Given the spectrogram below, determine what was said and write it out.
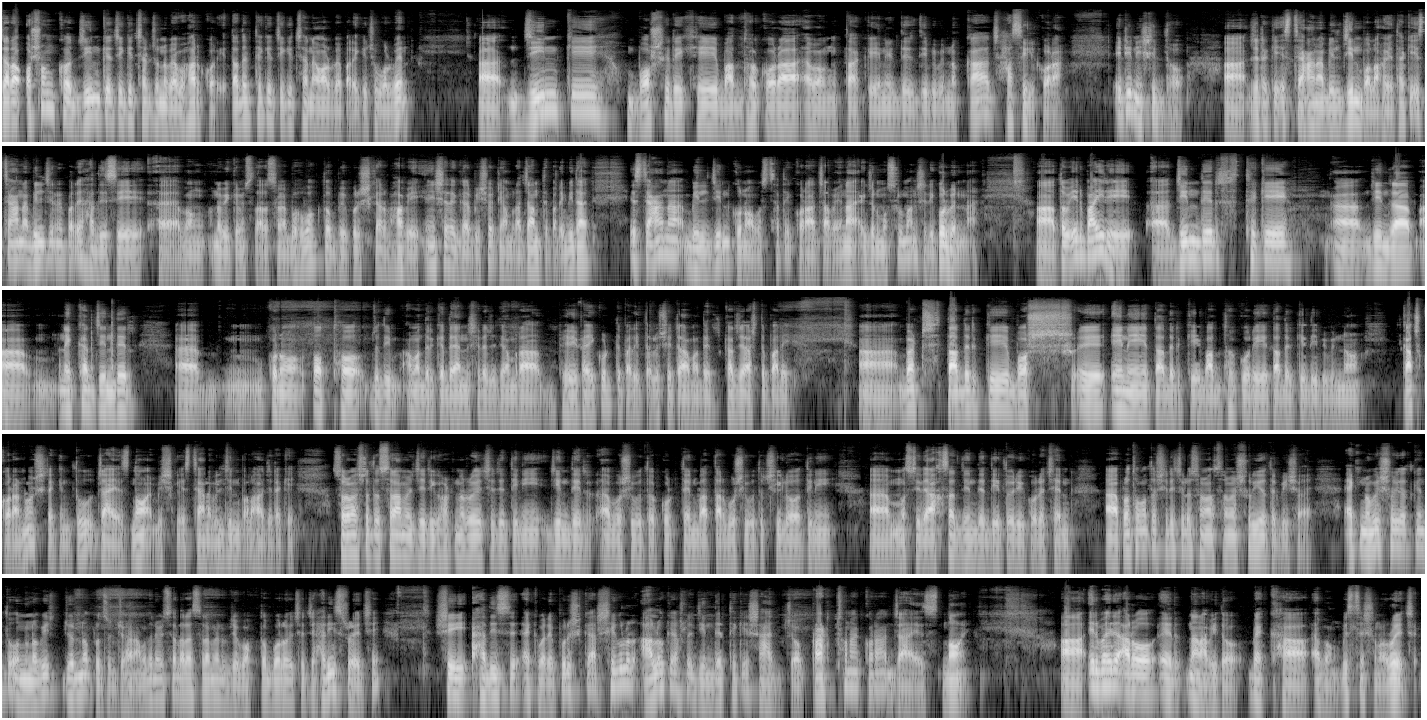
যারা অসংখ্য জিনকে চিকিৎসার জন্য ব্যবহার করে, তাদের থেকে চিকিৎসা নেওয়ার ব্যাপারে কিছু বলবেন? জিনকে বশে রেখে বাধ্য করা এবং তাকে নির্দেশ দিয়ে বিভিন্ন কাজ হাসিল করা, এটি নিষিদ্ধ। যেটাকে ইস্তেহানা বিল জিন বলা হয়ে থাকে। ইস্তেহানা বিল জিনের পরে হাদিসে এবং নবী করিম সাল্লাহ বহু বক্তব্যে পরিষ্কারভাবে নিষেধাজ্ঞার বিষয়টি আমরা জানতে পারি। বিধায় ইস্তেহানা বিল জিন কোনো অবস্থাতে করা যাবে না। একজন মুসলমান সেটি করবেন না। তবে এর বাইরে জিনদের থেকে জিনরা নেককার জিনদের কোনো তথ্য যদি আমাদেরকে দেন, সেটা যদি আমরা ভেরিফাই করতে পারি, তাহলে সেটা আমাদের কাজে আসতে পারে। বাট তাদেরকে বসে এনে তাদেরকে বাধ্য করে তাদেরকে দিয়ে বিভিন্ন কাজ করানো সেটা কিন্তু জায়েজ নয়। বিশেষ করে ইস্তেহানাবিল জিন বলা হয় যেটাকে। সোলাম সালামের যেটি ঘটনা রয়েছে যে তিনি জিনদের আহ, বশীভূত করতেন বা তার বশীভূত ছিল তিনি মসজিদে আকসাদ জিনদের দিয়ে তৈরি করেছেন। প্রথমত সেটি ছিল সোলাম সালামের শরীয়তের বিষয়। এক নবীর শরীয়ত কিন্তু অন্য নবীর জন্য প্রযোজ্য হয়। আমাদের নবী সাল্লাহ সাল্লামের যে বক্তব্য রয়েছে যে হাদিস রয়েছে সেই হাদিসে একেবারে পরিষ্কার সেগুলোর আলোকে আসলে জিনদের থেকে সাহায্য প্রার্থনা করা জায়েজ নয়। এর বাইরে আরও এর নানাবিধ ব্যাখ্যা এবং বিশ্লেষণও রয়েছে।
